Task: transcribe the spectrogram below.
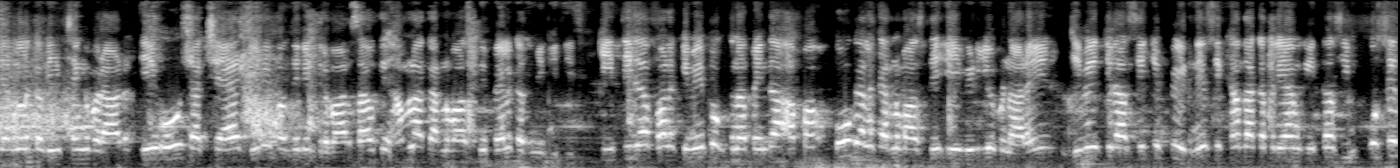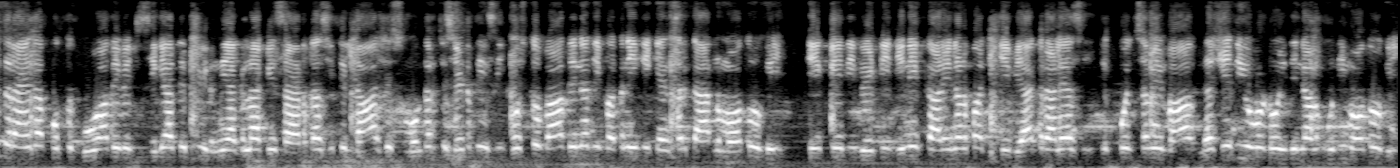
ਜਨਰਲ ਕੁਲਦੀਪ ਸਿੰਘ ਬਰਾੜ, ਇਹ ਉਹ ਸ਼ਖਸ ਹੈ ਜਿਹੜੇ ਬੰਦੇ ਨੇ ਦਰਬਾਰ ਸਾਹਿਬ ਤੇ ਹਮਲਾ ਕਰਨ ਵਾਸਤੇ ਪਹਿਲ ਕਦਮੀ ਕੀਤੀ ਸੀ। ਕੀਤੀ ਦਾ ਫਲ ਕਿਵੇਂ ਭੁਗਤਣਾ ਪੈਂਦਾ, ਆਪਾਂ ਉਹ ਗੱਲ ਕਰਨ ਵਾਸਤੇ ਇਹ ਵੀਡੀਓ ਬਣਾ ਰਹੇ ਹਾਂ। ਜਿਵੇਂ 84 ਚ ਭੀੜ ਨੇ ਸਿੱਖਾਂ ਦਾ ਕਤਲੇਆਮ ਕੀਤਾ ਸੀ, ਉਸੇ ਤਰ੍ਹਾਂ ਇਹਦਾ ਪੁੱਤ ਗੋਆ ਦੇ ਵਿੱਚ ਸੀਗਾ ਤੇ ਭੀੜ ਨੇ ਅੱਗ ਲਾ ਕੇ ਸਾੜਦਾ ਸੀ ਤੇ ਲਾਸ਼ ਸਮੁੰਦਰ 'ਚ ਸਿੱਟਦੀ ਸੀ। ਉਸ ਤੋਂ ਬਾਅਦ ਇਹਨਾਂ ਦੀ ਪਤਨੀ ਦੀ ਕੈਂਸਰ ਕਾਰਨ ਮੌਤ ਹੋ ਗਈ। ਇੱਕ ਇਹਦੀ ਬੇਟੀ ਜਿਹਨੇ ਕਾਲੇ ਨਾਲ ਭੱਜ ਕੇ ਵਿਆਹ ਕਰਾ ਲਿਆ ਸੀ ਤੇ ਕੁਝ ਸਮੇਂ ਬਾਅਦ ਨਸ਼ੇ ਦੀ ਓਵਰਡੋਜ਼ ਦੇ ਨਾਲ ਉਹਦੀ ਮੌਤ ਹੋ ਗਈ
